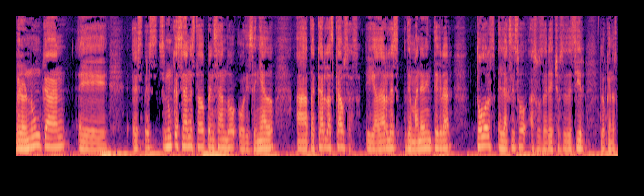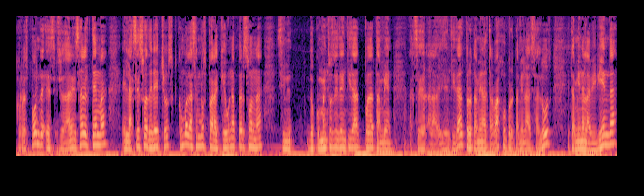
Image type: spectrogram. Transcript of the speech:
pero nunca han... eh, es- es- nunca se han estado pensando o diseñado a atacar las causas y a darles de manera integral todo el acceso a sus derechos. Es decir, lo que nos corresponde es ciudadanizar el tema, el acceso a derechos, cómo lo hacemos para que una persona sin documentos de identidad pueda también acceder a la identidad, pero también al trabajo, pero también a la salud y también a la vivienda,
